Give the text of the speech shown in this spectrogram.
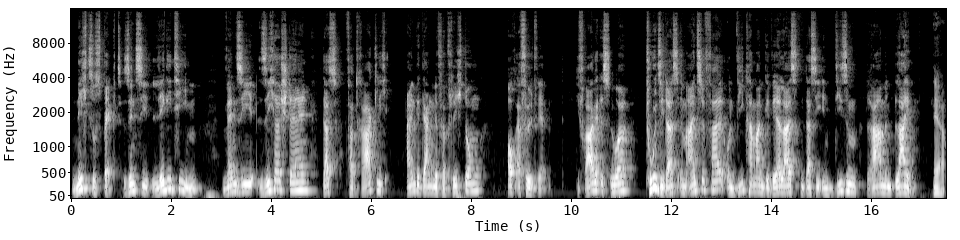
nicht suspekt, sind sie legitim, wenn sie sicherstellen, dass vertraglich eingegangene Verpflichtungen auch erfüllt werden. Die Frage ist nur, tun sie das im Einzelfall und wie kann man gewährleisten, dass sie in diesem Rahmen bleiben? Ja,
